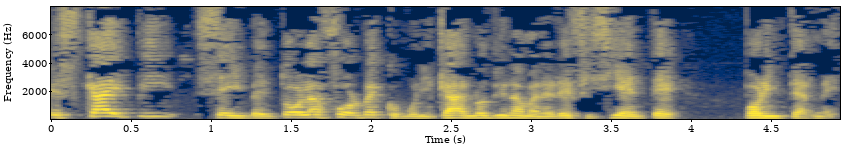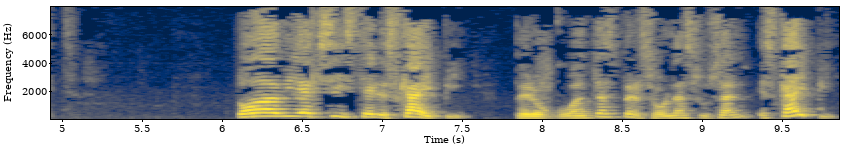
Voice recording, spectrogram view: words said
Skype se inventó la forma de comunicarnos de una manera eficiente por Internet. Todavía existe el Skype, pero ¿cuántas personas usan Skype?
